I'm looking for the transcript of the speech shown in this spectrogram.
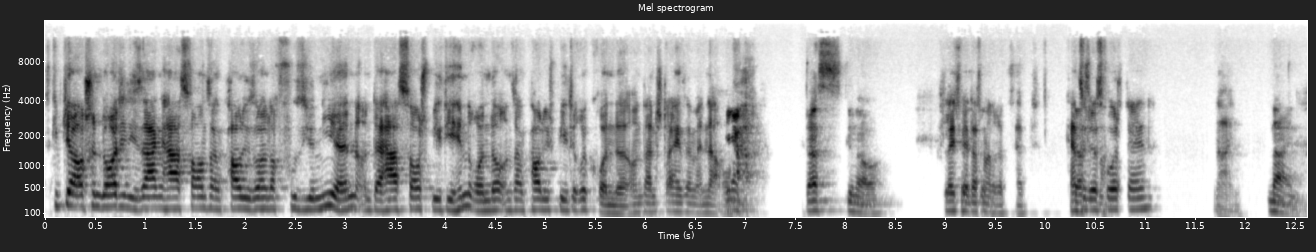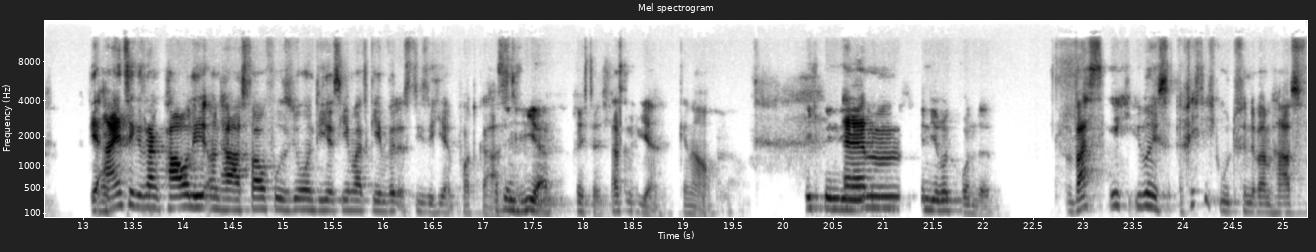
Es gibt ja auch schon Leute, die sagen, HSV und St. Pauli sollen doch fusionieren und der HSV spielt die Hinrunde und St. Pauli spielt die Rückrunde und dann steigen sie am Ende auf. Ja, das genau. Vielleicht wäre das mal ein Rezept. Kannst das du dir das vorstellen? Nein. Nein. Die einzige St. Pauli und HSV-Fusion, die es jemals geben wird, ist diese hier im Podcast. Das sind wir, richtig. Das sind wir, genau. Ich bin die, ähm, in die Rückrunde. Was ich übrigens richtig gut finde beim HSV,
